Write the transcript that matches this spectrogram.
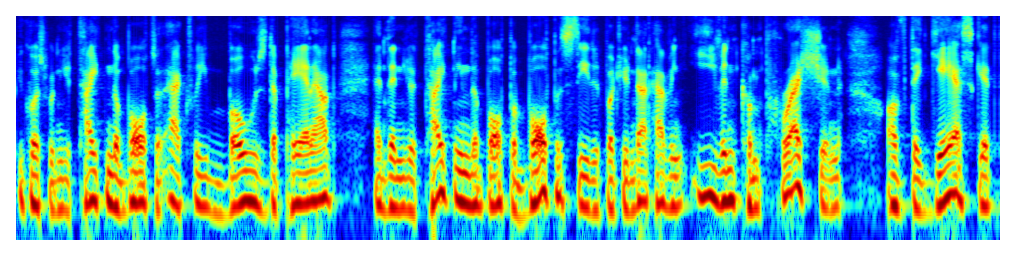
because when you tighten the bolts, it actually bows the pan out, and then you're tightening the bolt. The bolt is seated, but you're not having even compression of the gasket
